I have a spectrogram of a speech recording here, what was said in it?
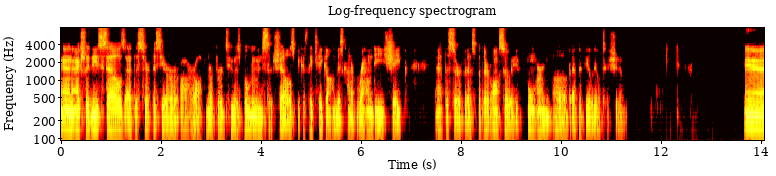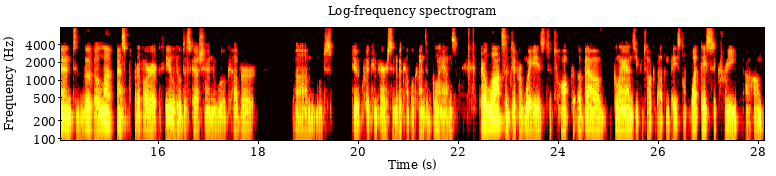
And actually, these cells at the surface here are often referred to as balloon shells because they take on this kind of roundy shape at the surface, but they're also a form of epithelial tissue. And the last part of our epithelial discussion will cover, um, we'll just do a quick comparison of a couple kinds of glands. There are lots of different ways to talk about glands. You can talk about them based on what they secrete, um,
